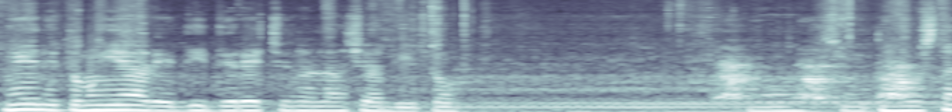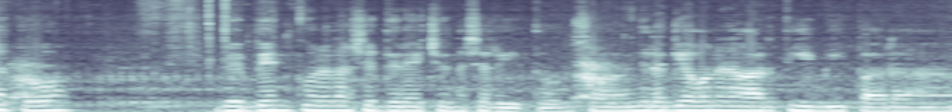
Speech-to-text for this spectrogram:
Ngayon ito mangyayari, didiretso na lang siya dito. So itong hose na to, bebend ko na lang siya diretso na siya rito. So nilagyan ko na ng RTB para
